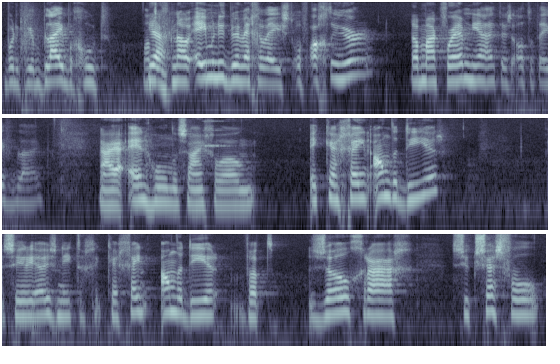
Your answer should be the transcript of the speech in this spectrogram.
word ik weer blij begroet. Want Ja. of ik nou één minuut ben weg geweest of acht uur... dat maakt voor hem niet uit. Hij is altijd even blij. Nou ja, en honden zijn gewoon. Ik ken geen ander dier. Serieus niet. Ik ken geen ander dier wat zo graag succesvol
